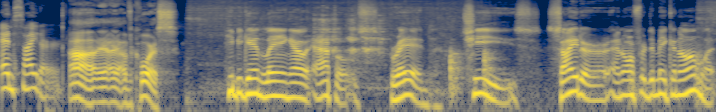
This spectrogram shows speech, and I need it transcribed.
And cider. Ah, uh, of course. He began laying out apples, bread, cheese, cider, and offered to make an omelet.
